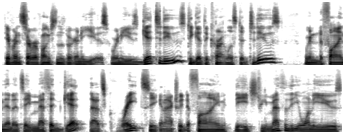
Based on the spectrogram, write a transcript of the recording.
different server functions we're going to use. We're going to use get to dos to get the current listed to dos. We're going to define that it's a method get. That's great. So you can actually define the HTTP method that you want to use.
